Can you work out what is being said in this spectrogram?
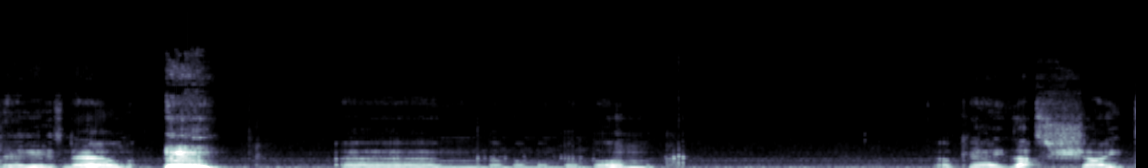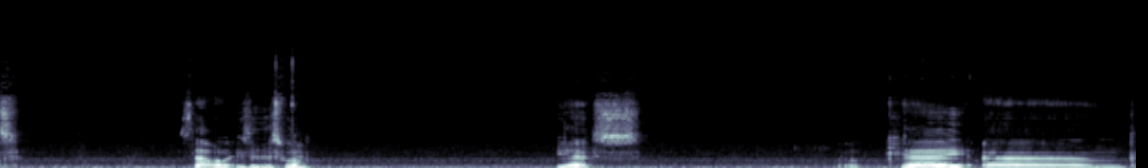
There he is now. um, boom, boom, boom, boom, boom. Okay, that's shite. Is that one? Is it this one? Yes. Okay, and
